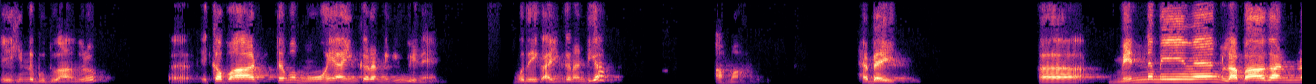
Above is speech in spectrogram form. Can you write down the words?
ඒ හින්දා බුදුහාඳුරෝ එකපාරටම මෝහය අයින් කරන්න කිව්වේ නෑ. මොකද ඒක අයින් කරන්න ටිකක් අමාරුයි. හැබැයි මෙන්න මේවෙන් ලබා ගන්න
